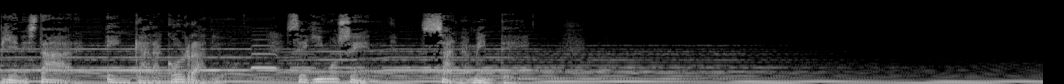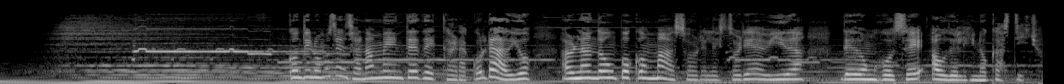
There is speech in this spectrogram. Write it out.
Bienestar en Caracol Radio. Seguimos en Sanamente. Continuamos en Sanamente de Caracol Radio hablando un poco más sobre la historia de vida de don José Audelino Castillo.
